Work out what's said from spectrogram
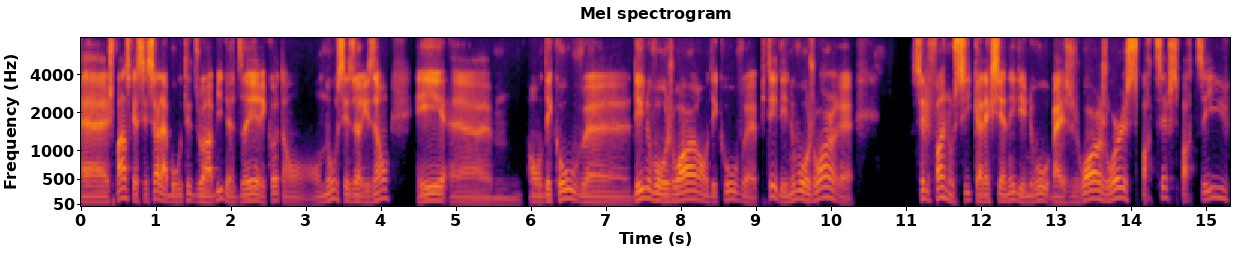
Euh, je pense que c'est ça la beauté du hobby, de dire, écoute, on, on ouvre ses horizons et euh, on découvre euh, des nouveaux joueurs, on découvre, euh, puis tu sais, des nouveaux joueurs, c'est le fun aussi, collectionner des nouveaux ben, joueurs, joueurs sportifs, sportives.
